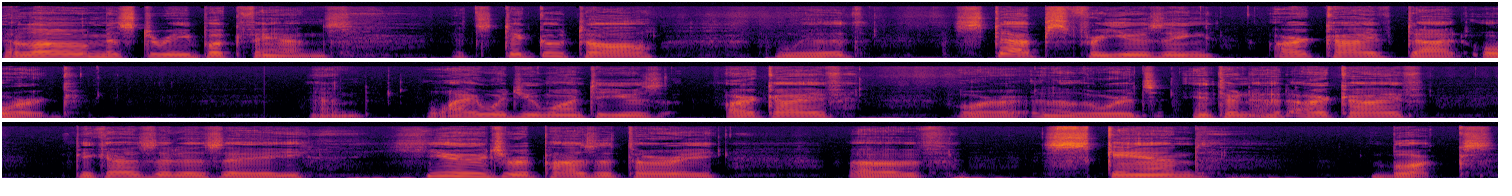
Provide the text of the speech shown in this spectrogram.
Hello, mystery book fans. It's Dick Goutal with steps for using archive.org. And why would you want to use archive, or in other words, Internet Archive? Because it is a huge repository of scanned books.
